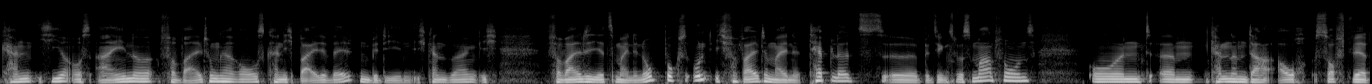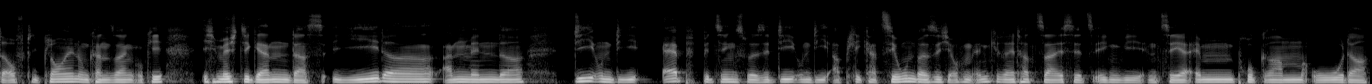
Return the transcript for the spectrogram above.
kann hier aus einer Verwaltung heraus kann ich beide Welten bedienen. Ich kann sagen, ich verwalte jetzt meine Notebooks und ich verwalte meine Tablets äh, bzw. Smartphones und ähm, kann dann da auch Software drauf deployen und kann sagen, okay, ich möchte gern, dass jeder Anwender die und die App bzw. die und die Applikation bei sich auf dem Endgerät hat, sei es jetzt irgendwie ein CRM-Programm oder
